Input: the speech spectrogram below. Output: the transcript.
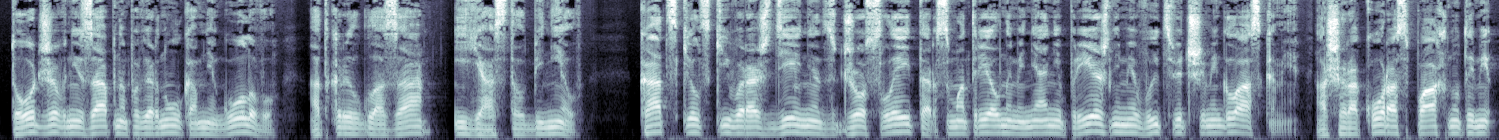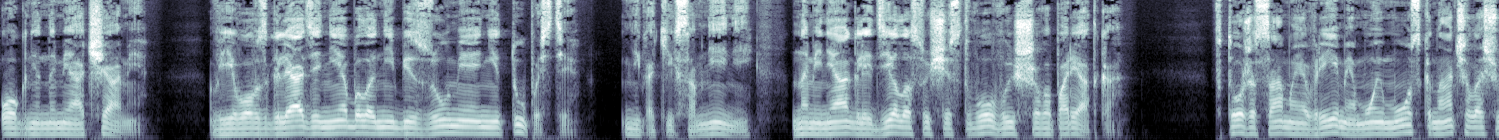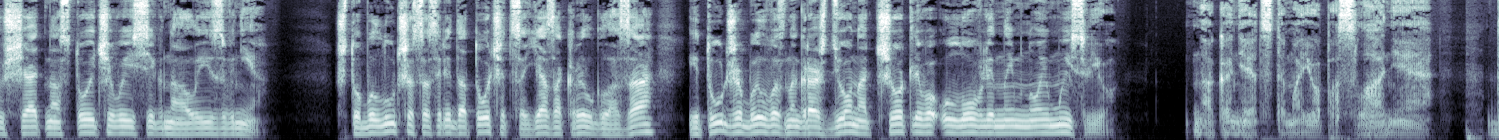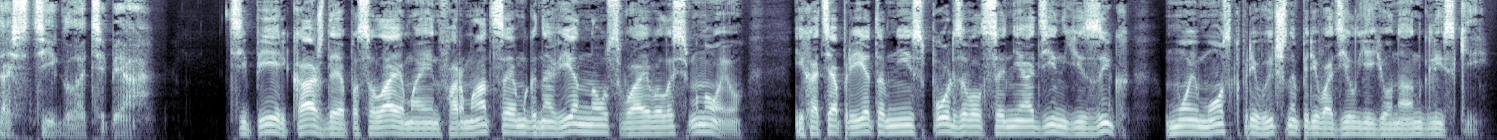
Тот же внезапно повернул ко мне голову, открыл глаза, и я остолбенел — Кацкиллский вырожденец Джо Слейтер смотрел на меня не прежними выцветшими глазками, а широко распахнутыми огненными очами. В его взгляде не было ни безумия, ни тупости. Никаких сомнений. На меня глядело существо высшего порядка. В то же самое время мой мозг начал ощущать настойчивые сигналы извне — чтобы лучше сосредоточиться, я закрыл глаза и тут же был вознагражден отчетливо уловленной мной мыслью. «Наконец-то мое послание достигло тебя». Теперь каждая посылаемая информация мгновенно усваивалась мною, и хотя при этом не использовался ни один язык, мой мозг привычно переводил ее на английский.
